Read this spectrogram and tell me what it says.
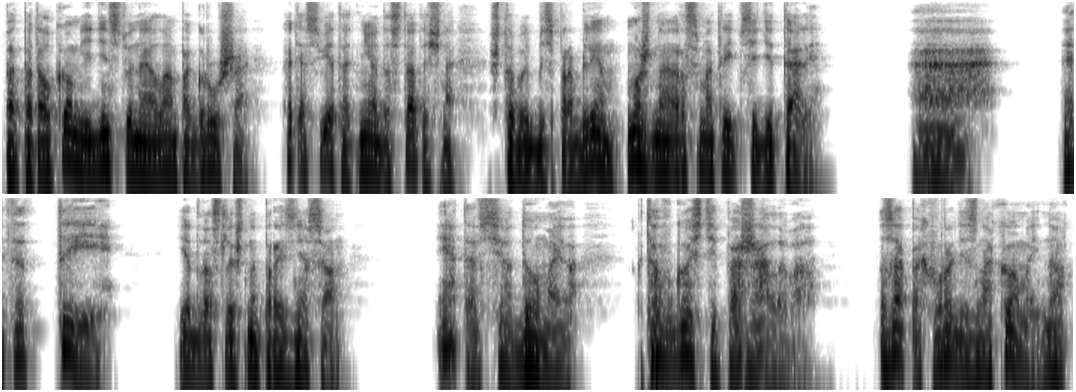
Под потолком единственная лампа-груша, хотя света от нее достаточно, чтобы без проблем можно рассмотреть все детали. «А, это ты!» — едва слышно произнес он. «Я-то все думаю, кто в гости пожаловал. Запах вроде знакомый, но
